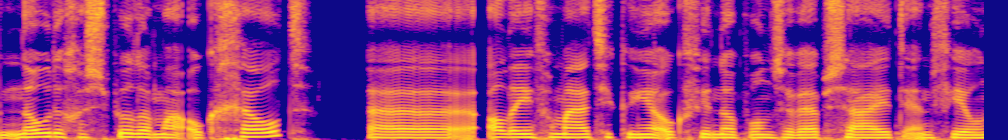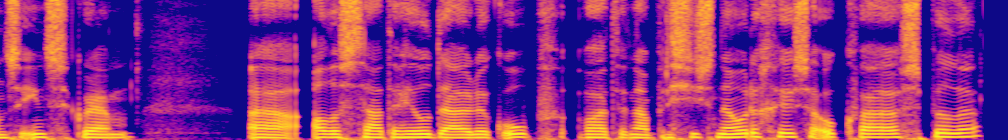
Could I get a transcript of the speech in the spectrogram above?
nodige spullen, maar ook geld. alle informatie kun je ook vinden op onze website en via onze Instagram. alles staat er heel duidelijk op wat er nou precies nodig is, ook qua spullen.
